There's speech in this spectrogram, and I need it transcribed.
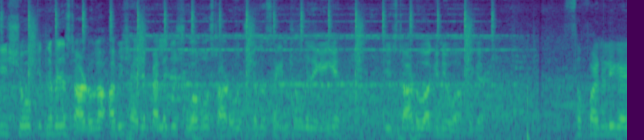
कि शो कितने बजे स्टार्ट होगा। अभी शायद पहले जो शो है वो स्टार्ट हो चुका है तो सेकंड शो पे देखेंगे कि स्टार्ट हुआ कि नहीं हुआ, ठीक है? सब फाइनली गए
